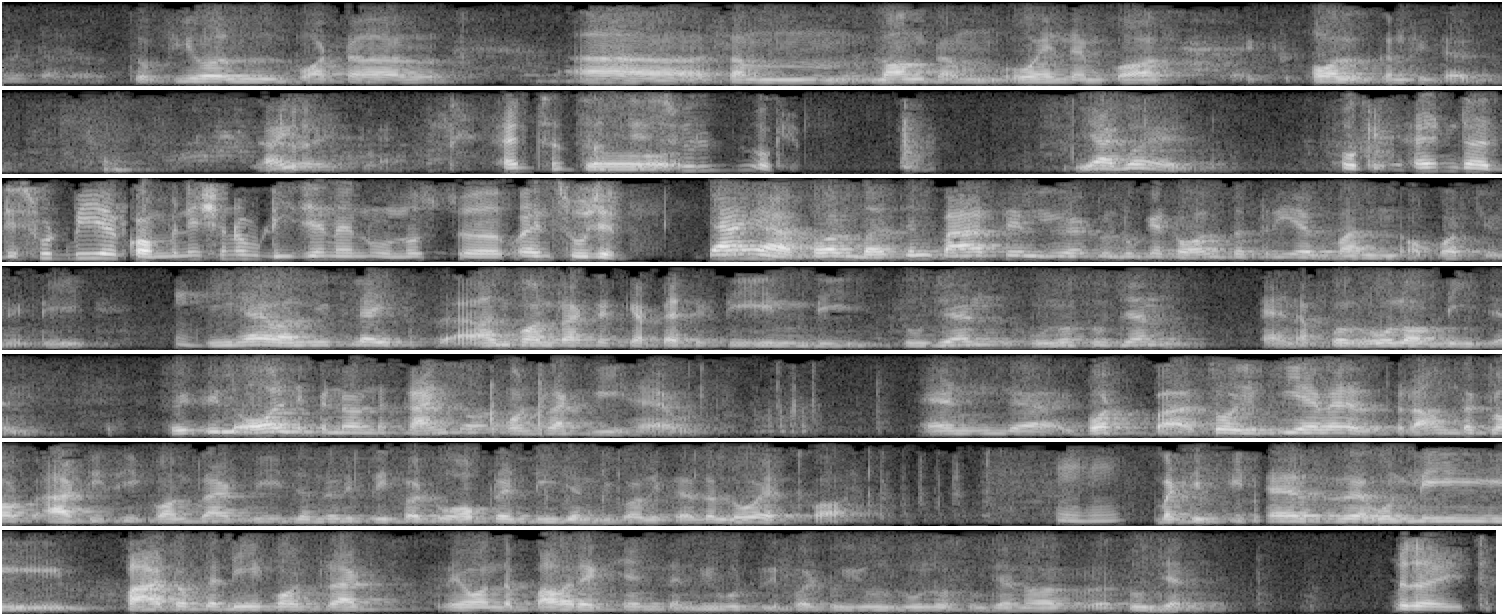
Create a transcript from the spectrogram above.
So fuel, water, uh, some long-term O&M costs, all considered. Right? right. And so, so, this will, okay. Yeah, go ahead. Okay, and uh, this would be a combination of DGen and UNOS uh, and SUGEN. Yeah, yeah. For merchant power sale, you have to look at all the three as one opportunity. Hmm. We have unutilized, uncontracted capacity in the SUGEN, UNO SUGEN, and of course, role of DGen. So it will all depend on the kind of contract we have. And uh, what uh, so if we have a round-the-clock RTC contract, we generally prefer to operate DGen because it has the lowest cost. Mm -hmm. But if it has only part of the day contracts say, on the power exchange, then we would prefer to use Uno Sugen or uh, Sugen. Right.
